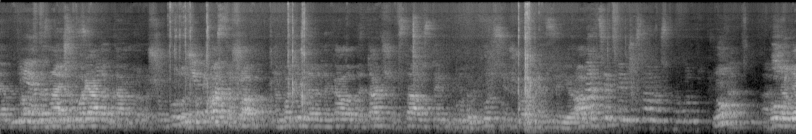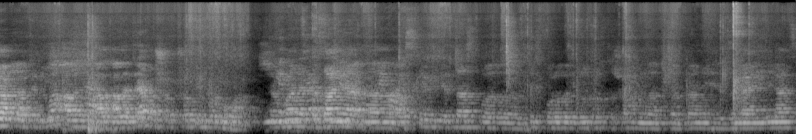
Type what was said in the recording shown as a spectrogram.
я Ні, просто не ну, знаю, ну, порядок там, щоб було, щоб просто, такого. щоб не потім не виникало питань, щоб старости були в курсі, що вони в селі Це робиться. тимчасово. Ну, Богу дякувати нема, але, але, але треба, щоб, щоб інформувати. Ще в ну, мене питання, оскільки та ці споруди будуть розташовані на на певній земельній ділянці,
